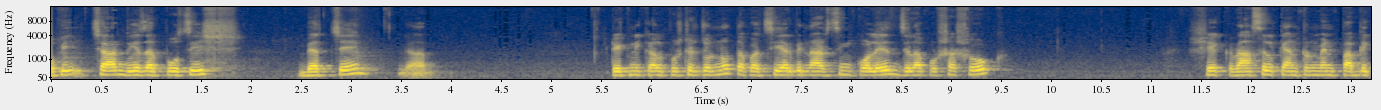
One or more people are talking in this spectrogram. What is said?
অফিসার দুই হাজার পঁচিশ ব্যাচে টেকনিক্যাল পোস্টের জন্য, তারপর সিআরবি নার্সিং কলেজ জেলা প্রশাসক, Sheikh Russel cantonment public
